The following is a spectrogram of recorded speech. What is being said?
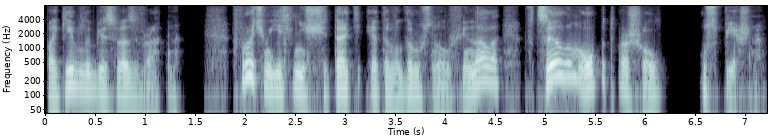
погибло безвозвратно. Впрочем, если не считать этого грустного финала, в целом опыт прошел успешно.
